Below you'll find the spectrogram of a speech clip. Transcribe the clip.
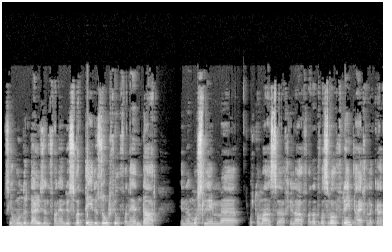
misschien honderdduizend van hen. Dus wat deden zoveel van hen daar in de moslim uh, Ottomaanse Khilafa? Dat was wel vreemd eigenlijk, hè?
